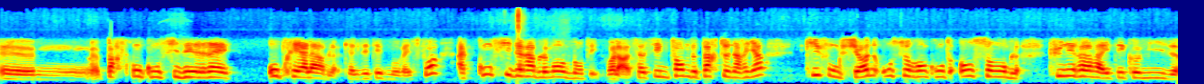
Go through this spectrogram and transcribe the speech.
euh, parce qu'on considérait au préalable qu'elles étaient de mauvaise foi, a considérablement augmenté. Voilà, ça c'est une forme de partenariat qui fonctionne. On se rend compte ensemble qu'une erreur a été commise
